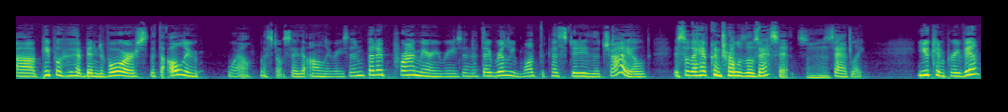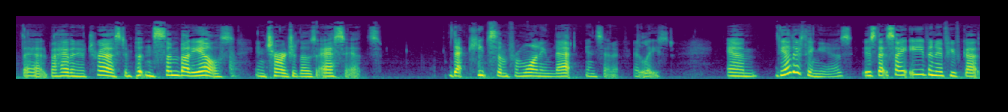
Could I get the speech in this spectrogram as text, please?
uh, people who have been divorced that the only well, let's don't say the only reason, but a primary reason that they really want the custody of the child is so they have control of those assets, sadly. You can prevent that by having a trust and putting somebody else in charge of those assets. That keeps them from wanting that incentive, at least. And the other thing is, is that say even if you've got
